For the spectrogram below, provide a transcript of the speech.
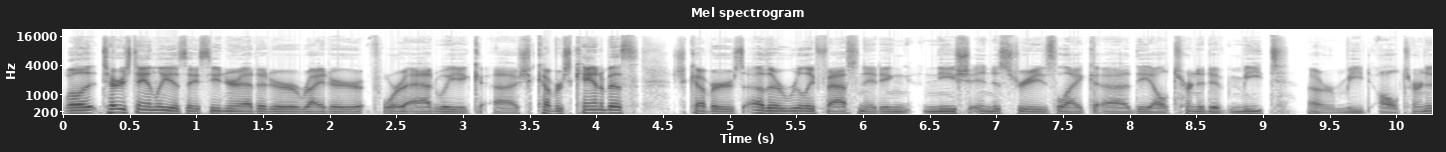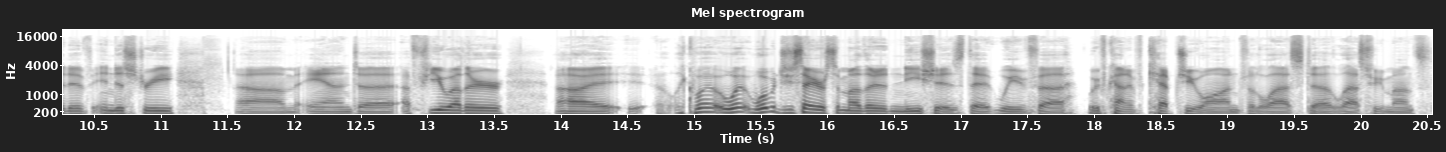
Well, Terry Stanley is a senior editor writer for Adweek. Uh, she covers cannabis. She covers other really fascinating niche industries like uh, the alternative meat or meat alternative industry, um, and uh, a few other. Uh, like what, what, what would you say are some other niches that we've uh, we've kind of kept you on for the last uh, last few months?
